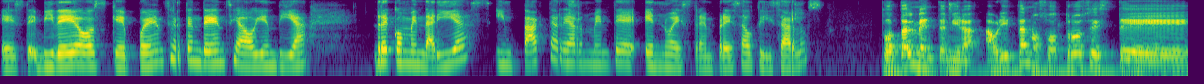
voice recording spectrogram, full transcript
este, videos que pueden ser tendencia hoy en día, ¿recomendarías, impacta realmente en nuestra empresa utilizarlos? Totalmente, mira, ahorita nosotros, este,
